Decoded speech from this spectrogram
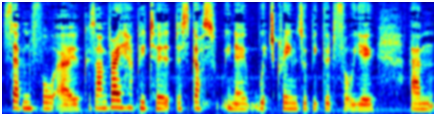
740 because I'm very happy to discuss, you know, which creams would be good for you. Um,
